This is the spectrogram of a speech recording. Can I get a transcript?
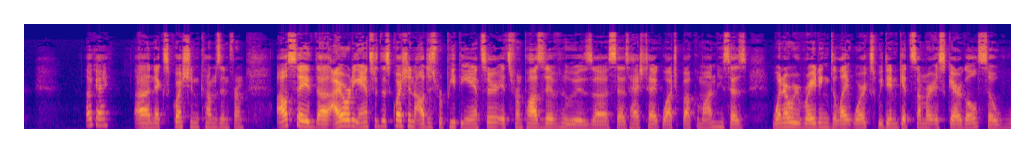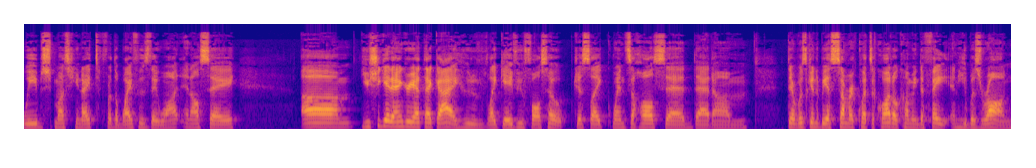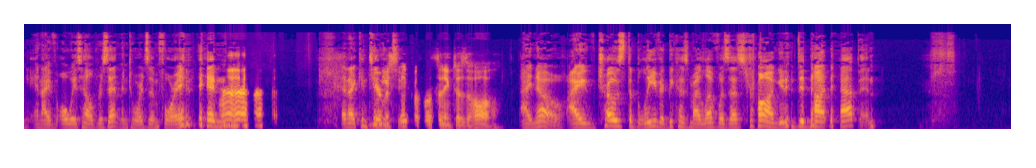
Okay. Uh, next question comes in from. I'll say the. I already answered this question. I'll just repeat the answer. It's from Positive, who is uh, says hashtag Watch Bakuman. He says, "When are we rating Delight Works? We didn't get Summer Escargot, so weebs must unite for the waifus they want." And I'll say, um, you should get angry at that guy who like gave you false hope, just like when Zahal said that um there was going to be a Summer Quetzalcoatl coming to Fate, and he was wrong, and I've always held resentment towards him for it, and and I Your continue to. mistake was listening to Zahal. I know. I chose to believe it because my love was as strong and it did not happen.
